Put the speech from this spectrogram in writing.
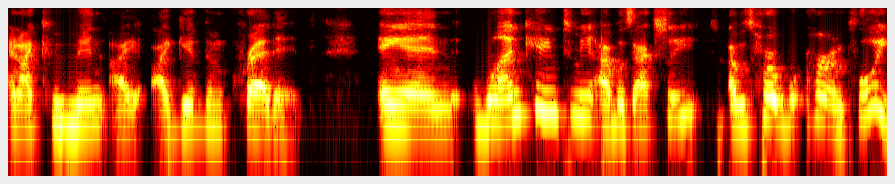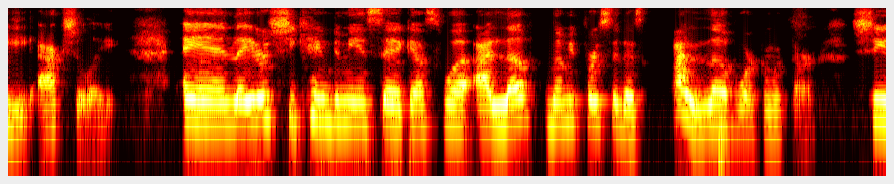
and I commend I I give them credit and one came to me i was actually i was her her employee actually and later she came to me and said guess what i love let me first say this i love working with her she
